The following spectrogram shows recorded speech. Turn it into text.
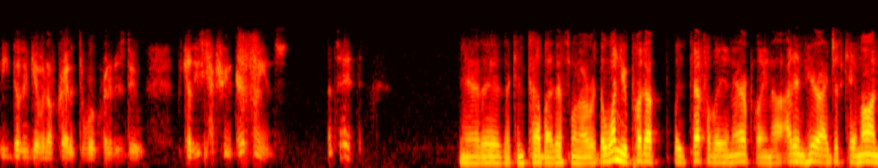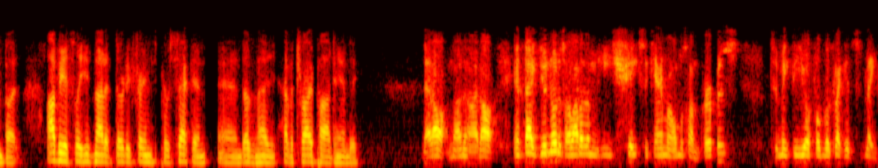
he doesn't give enough credit to where credit is due because he's capturing airplanes. That's it. Yeah, it is. I can tell by this one. Or the one you put up was definitely an airplane. I didn't hear. I just came on, but obviously he's not at 30 frames per second and doesn't have, have a tripod handy. At all. No, no, at all. In fact, you'll notice a lot of them, he shakes the camera almost on purpose to make the UFO look like it's like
